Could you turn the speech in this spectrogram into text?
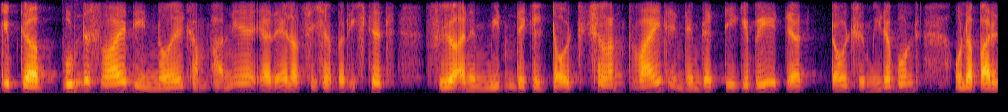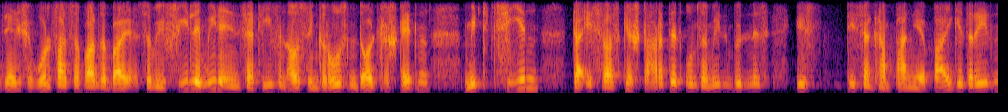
Gibt ja bundesweit die neue Kampagne, RDL hat sicher berichtet, für einen Mietendeckel deutschlandweit, in dem der DGB, der Deutsche Mieterbund und der Paritätische Wohlfahrtsverband sowie viele Mieterinitiativen aus den großen deutschen Städten mitziehen. Da ist was gestartet. Unser Mietenbündnis ist dieser Kampagne beigetreten.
